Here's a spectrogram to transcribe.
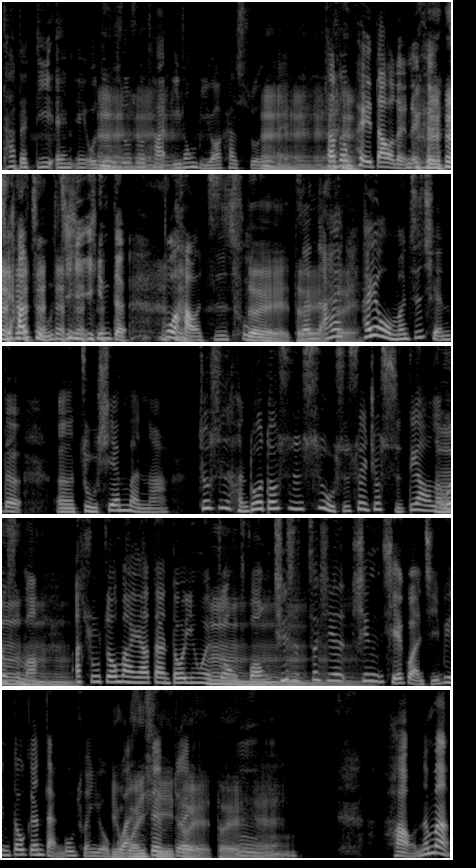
他的 DNA。我 弟弟就说他移动比我卡说，他都配到了那个 家族基因的不好之处。对，真的。还还有我们之前的呃祖先们啊，就是很多都是四五十岁就死掉了。为什么啊？苏州卖鸭蛋都因为中风。其实这些心血管疾病都跟胆固醇有关，对不对？对，嗯。好，那么。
